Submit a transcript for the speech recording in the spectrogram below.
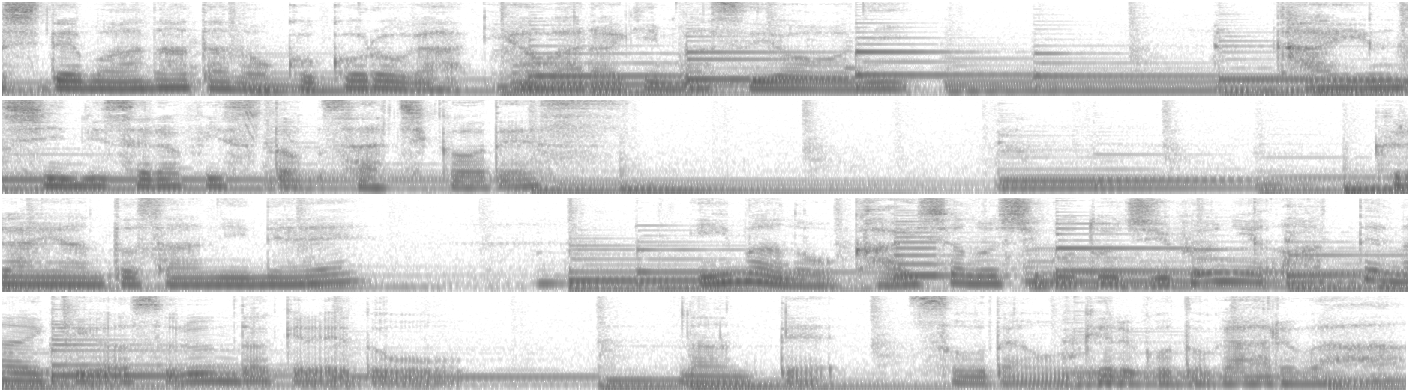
しでもあなたの心が和らぎますように。開運心理セラピスト幸子です。クライアントさんにね今の会社の仕事自分に合ってない気がするんだけれどなんて相談を受けることがあるわ。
